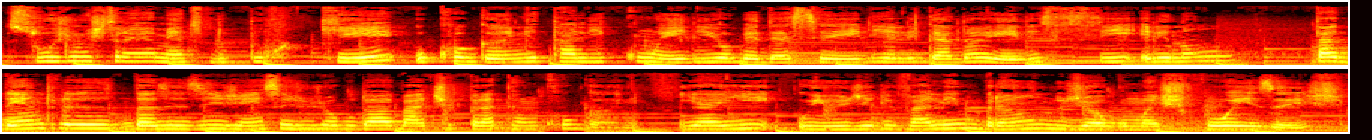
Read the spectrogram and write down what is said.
Surge um estranhamento do porquê o Kogani está ali com ele e obedece a ele e é ligado a ele, se ele não tá dentro das exigências do jogo do abate para ter um Kogani. E aí o Yuji ele vai lembrando de algumas coisas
